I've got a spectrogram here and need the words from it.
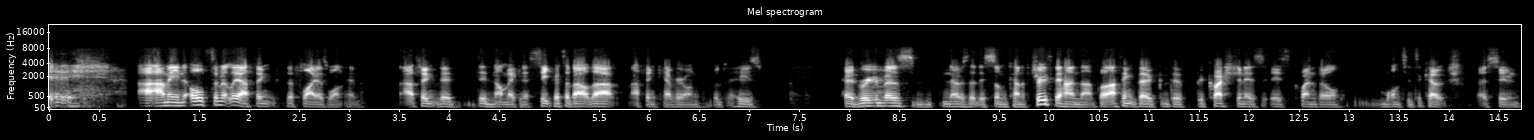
Eh, I I mean, ultimately, I think the Flyers want him. I think they did not making a secret about that. I think everyone would- who's heard rumors knows that there's some kind of truth behind that. But I think the the, the question is is Quenneville wanting to coach as soon?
